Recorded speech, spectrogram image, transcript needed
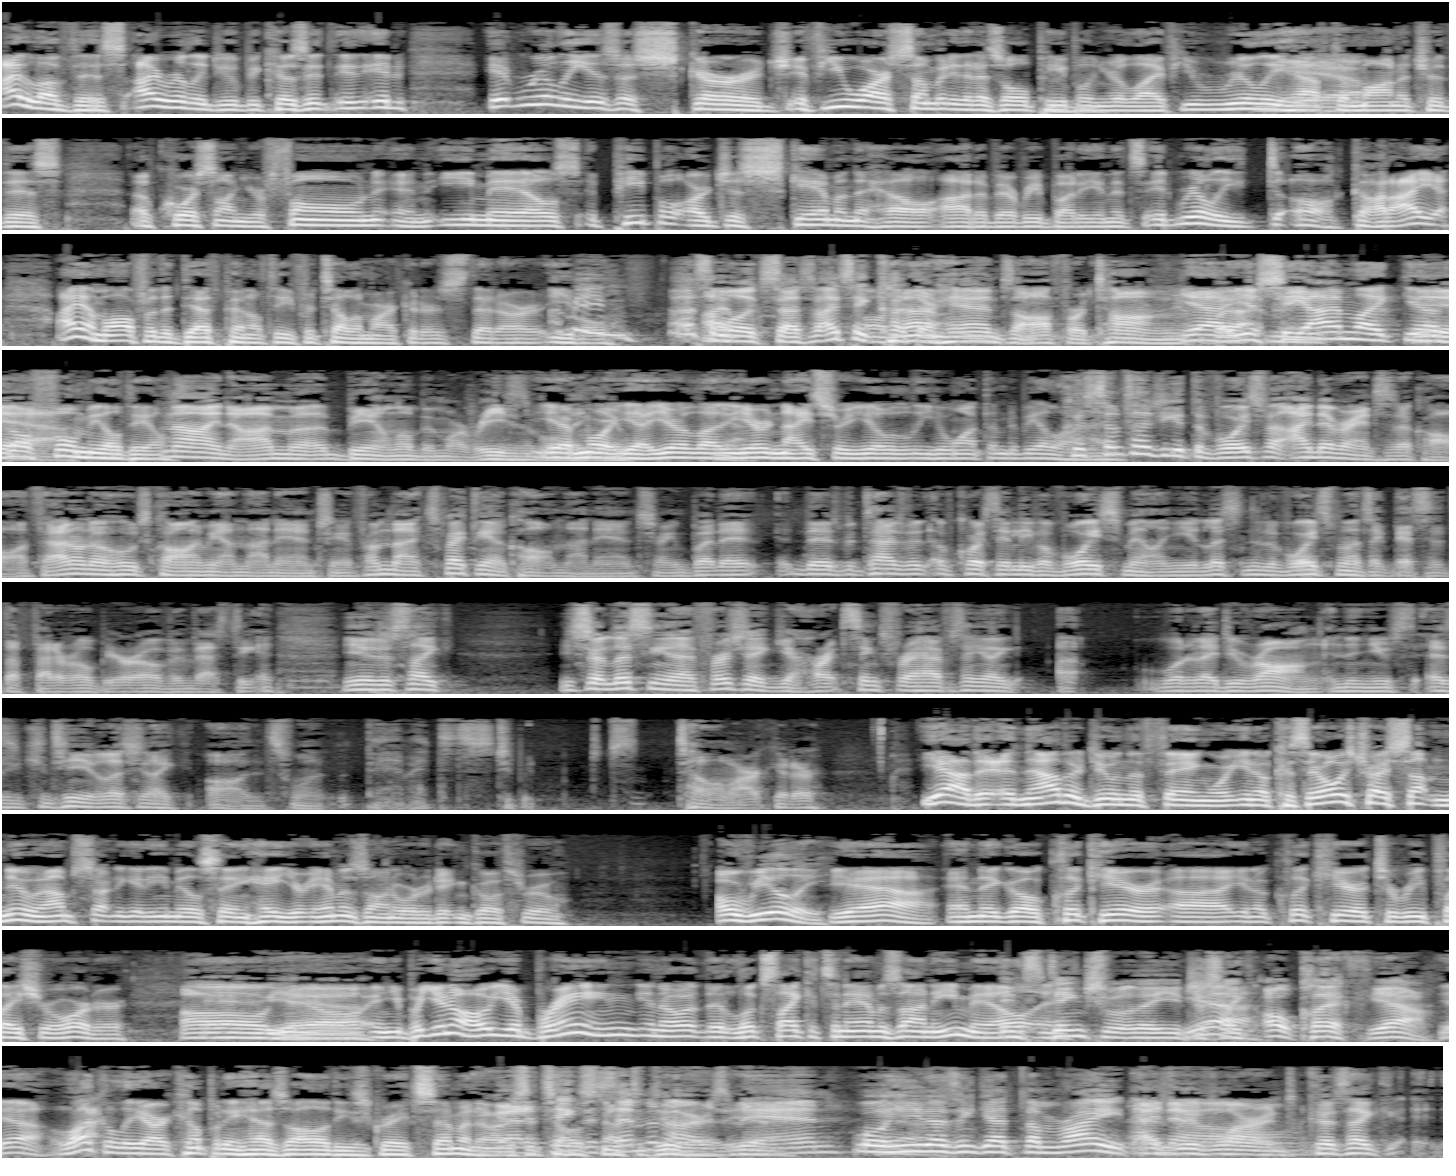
I love this. I really do because it it it, it really is a scourge. If you are somebody that has old people in your life, you really have to monitor this. Of course, on your phone and emails, people are just scamming the hell out of everybody, and it's it really. Oh God, I I am all for the death penalty for telemarketers that are evil. That's a I'm- little excessive. I'd say Oh, cut their hands off or tongue. Yeah, you I see, mean- I'm like, you yeah, go full meal deal. No, I know. I'm uh, being a little bit more reasonable. You're more, you. yeah. You're li- you're nicer. You you want them to be alive. Because sometimes you get the voicemail. I never answer the call. If I don't know who's calling me, I'm not answering. If I'm not expecting a call, I'm not answering. But it, there's been times when, of course, they leave a voicemail, and you listen to the voicemail. It's like this is the Federal Bureau of Investigation. You're just like you start listening, and at first, like, your heart sinks for a half a second. You're like, uh, what did I do wrong? And then you, as you continue to listen, you're like, oh, this one, damn it, stupid telemarketer. Yeah, they, and now they're doing the thing where you know because they always try something new, and I'm starting to get emails saying, "Hey, your Amazon order didn't go through." Oh, really? Yeah, and they go, "Click here, uh, you know, click here to replace your order." Oh, And, you yeah. know, and you, but you know, your brain, you know, it looks like it's an Amazon email. and- Instinctually, you just Yeah. like, oh, click, yeah. yeah. Luckily, our company has all of these great seminars gotta that tell us the not to do seminars, that. Yeah. man. Well, he doesn't get them right, I as we've learned. Because, like,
